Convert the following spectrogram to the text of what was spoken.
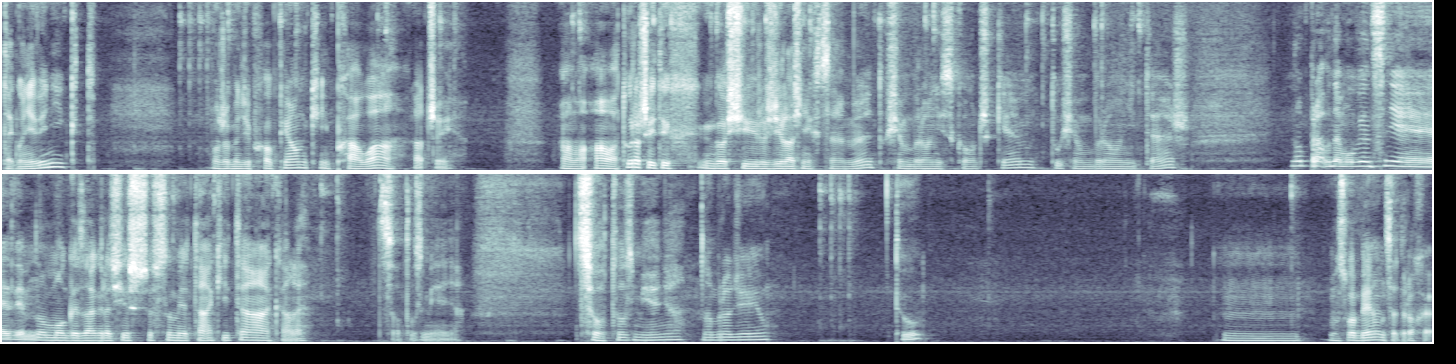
Tego nie wie nikt. Może będzie pchał pionki, pchała raczej. Ała, ała. Tu raczej tych gości rozdzielać nie chcemy. Tu się broni z kączkiem, tu się broni też. No prawdę mówiąc nie wiem, no mogę zagrać jeszcze w sumie tak i tak, ale co to zmienia? Co to zmienia, dobrodzieju? Tu? Mm, osłabiające trochę,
